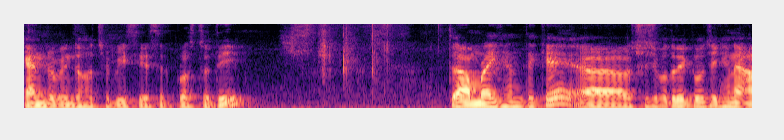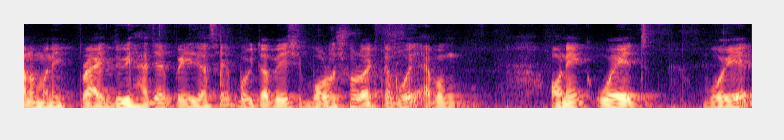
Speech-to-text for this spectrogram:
কেন্দ্রবিন্দু হচ্ছে বিসিএস এর প্রস্তুতি। তো আমরা এখান থেকে সূচিপত্র দেখতে পাচ্ছি, এখানে আনুমানিক প্রায় দুই হাজার পেজ আছে। বইটা বেশ বড় সড়ো একটা বই এবং অনেক ওয়েট বইয়ের।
